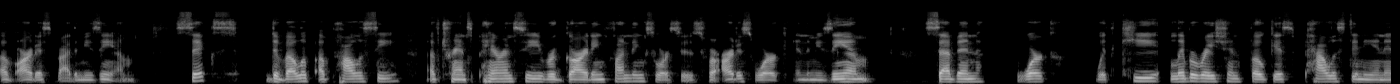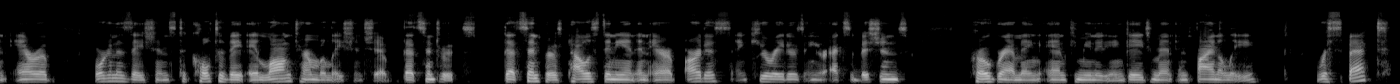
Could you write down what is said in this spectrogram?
of artists by the museum. Six, develop a policy of transparency regarding funding sources for artist work in the museum. Seven, work with key liberation focused Palestinian and Arab organizations to cultivate a long term relationship that centers, that centers Palestinian and Arab artists and curators in your exhibitions, programming, and community engagement. And finally, respect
